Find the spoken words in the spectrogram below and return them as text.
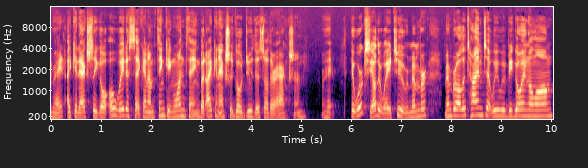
Right? I can actually go, oh, wait a second, I'm thinking one thing, but I can actually go do this other action, right? It works the other way too. Remember, remember all the times that we would be going along,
